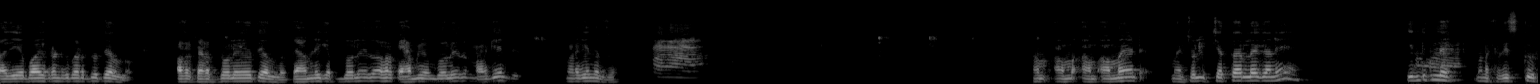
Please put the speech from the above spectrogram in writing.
అది ఏ బాయ్ ఫ్రెండ్కి పెడదో తెలదు. అసలు పెడద్దో లేదో తెలదు. ఫ్యామిలీకి ఎత్తుందో లేదో అసలు ఫ్యామిలీ ఉందో లేదో మనకేంటి? మనకేం తెలుసు? అమ్మ- అమ్మ- అమ్మాయి అంటే మంచి వాళ్ళు ఇచ్చేస్తారులే కానీ ఎందుకులే? మనకు రిస్క్.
